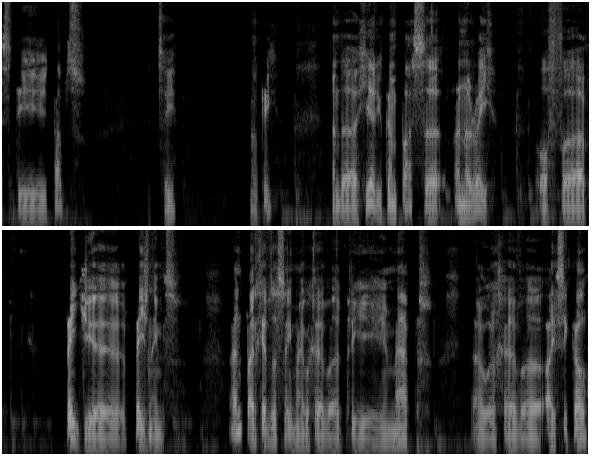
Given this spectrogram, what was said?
st tabs. Let's see, okay, and here you can pass an array of uh, page uh, page names, and I'll have the same. I will have a tree map. I will have a icicle.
